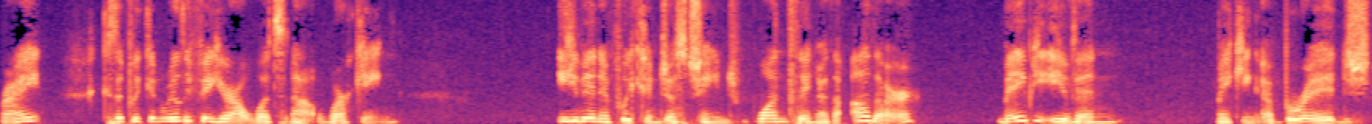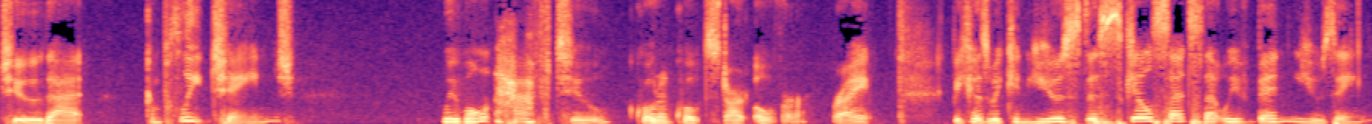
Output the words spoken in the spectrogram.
right? Because if we can really figure out what's not working, even if we can just change one thing or the other, maybe even making a bridge to that complete change, we won't have to quote unquote start over, right? Because we can use the skill sets that we've been using,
